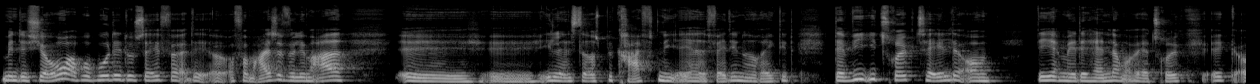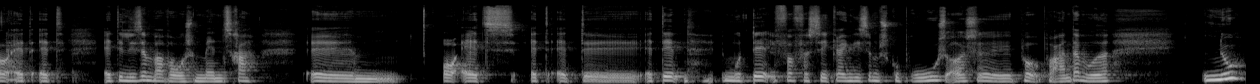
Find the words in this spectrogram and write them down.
men det sjove, apropos det, du sagde før, det, og for mig selvfølgelig meget øh, øh, et eller andet sted også bekræftende i, at jeg havde fat i noget rigtigt. Da vi i Tryk talte om det her med, at det handler om at være tryg, ikke? og at, at, at det ligesom var vores mantra, øh, og at, at, at, øh, at den model for forsikring ligesom skulle bruges også øh, på, på andre måder. Nu,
